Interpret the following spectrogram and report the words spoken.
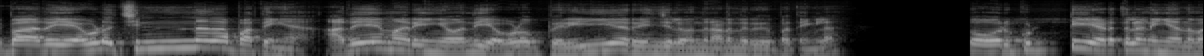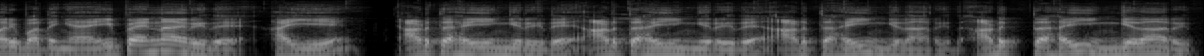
இப்போ அது எவ்வளோ சின்னதாக பார்த்தீங்க. அதே மாதிரி இங்கே வந்து எவ்வளோ பெரிய ரேஞ்சில் வந்து நடந்திருக்குது பார்த்தீங்களா? ஸோ ஒரு குட்டி இடத்துல நீங்கள் அந்த மாதிரி பார்த்தீங்க. இப்போ என்ன இருக்குது? ஹை அடுத்த ஹை இங்கே இருக்குது அடுத்த ஹை இங்கே இருக்குது அடுத்த ஹை இங்கே தான் இருக்குது அடுத்த ஹை இங்கே தான் இருக்குது.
